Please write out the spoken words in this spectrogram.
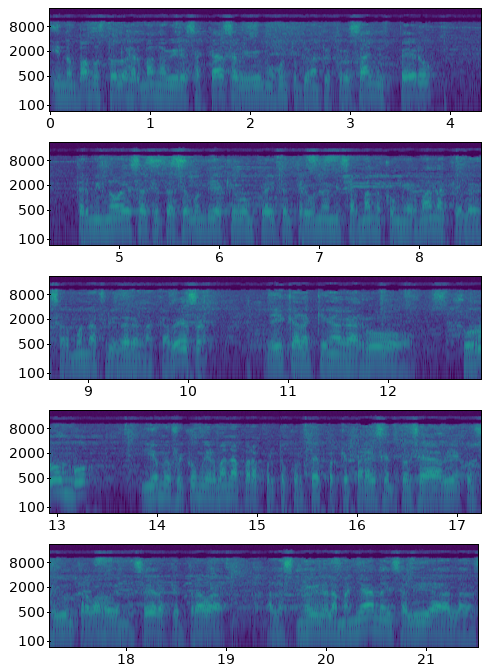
y nos vamos todos los hermanos a vivir esa casa, vivimos juntos durante tres años, pero terminó esa situación un día que hubo un pleito entre uno de mis hermanos con mi hermana que le desarmó una friolera en la cabeza, de ahí cada quien agarró su rumbo y yo me fui con mi hermana para Puerto Cortés porque para ese entonces había conseguido un trabajo de mesera que entraba a las 9 de la mañana y salía a las,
